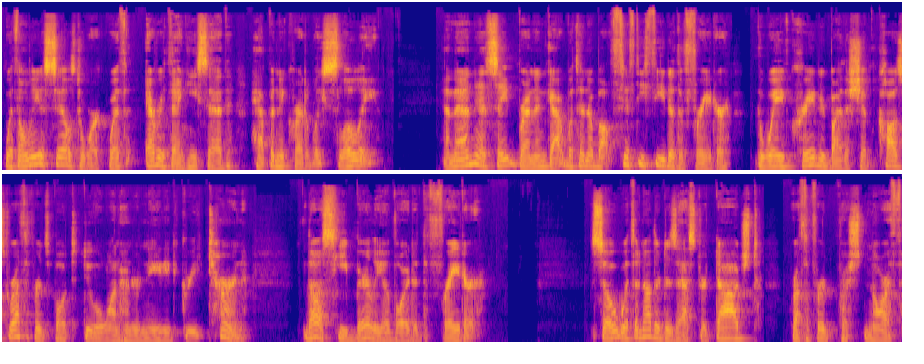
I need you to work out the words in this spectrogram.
With only his sails to work with, everything, he said, happened incredibly slowly. And then, as St. Brendan got within about 50 feet of the freighter, the wave created by the ship caused Rutherford's boat to do a 180 degree turn. Thus, he barely avoided the freighter. So, with another disaster dodged, Rutherford pushed north.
